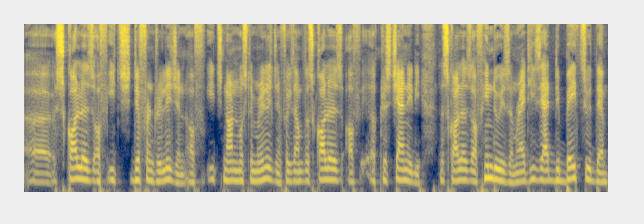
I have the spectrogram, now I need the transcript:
uh, scholars of each different religion, of each non-Muslim religion. For example, the scholars of uh, Christianity, the scholars of Hinduism, right? He's had debates with them.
